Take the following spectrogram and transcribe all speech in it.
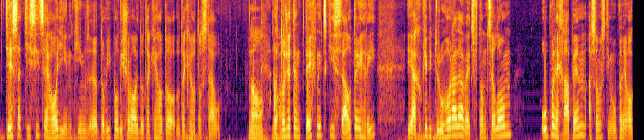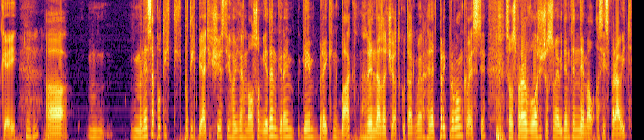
10 tisíce hodín, kým e, to vypolišovali do takéhoto, do takéhoto stavu. No, A to, že ten technický stav tej hry je ako keby druhoradá vec v tom celom, úplne chápem a som s tým úplne OK. Mhm. A mne sa po tých, tých, po tých 5-6 hodinách mal som jeden game, game breaking bug, hneď na začiatku takmer, hneď pri prvom queste som spravil voľače, čo som evidentne nemal asi spraviť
